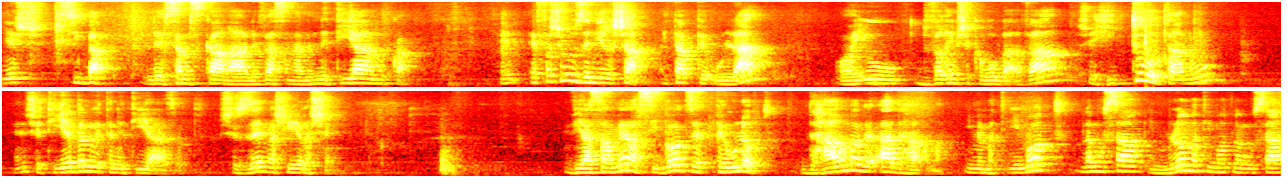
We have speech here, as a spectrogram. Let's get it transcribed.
יש סיבה לסמסקרה, לווסנה, לנטייה עמוקה. כן? איפשהו זה נרשם, הייתה פעולה, או היו דברים שקרו בעבר, שהיטו אותנו, כן? שתהיה בנו את הנטייה הזאת, שזה מה שיירשם. ויאסר אומר, הסיבות זה פעולות, דהרמה ואדהרמה. אם הן מתאימות למוסר, אם לא מתאימות למוסר,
